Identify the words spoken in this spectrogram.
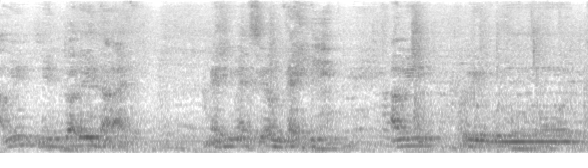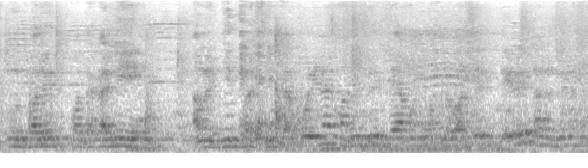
আমি নির্দলেই দাঁড়াই। ম্যাক্সিমাম টাইম আমি ওই দলের পতাকা নিয়ে আমি জিতবার চিন্তা করি না মানুষের যে আমাকে ভালোবাসে দেবে না দেবে না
